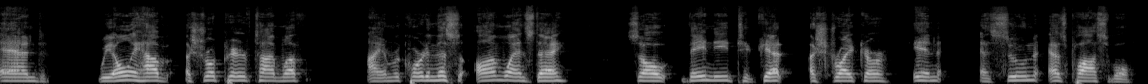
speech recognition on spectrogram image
and we only have a short period of time left. I am recording this on Wednesday. So they need to get a striker in as soon as possible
